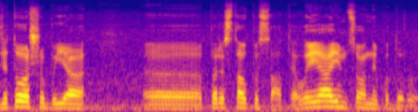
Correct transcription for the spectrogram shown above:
для того, щоб я перестав писати. Але я їм цього не подарую.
